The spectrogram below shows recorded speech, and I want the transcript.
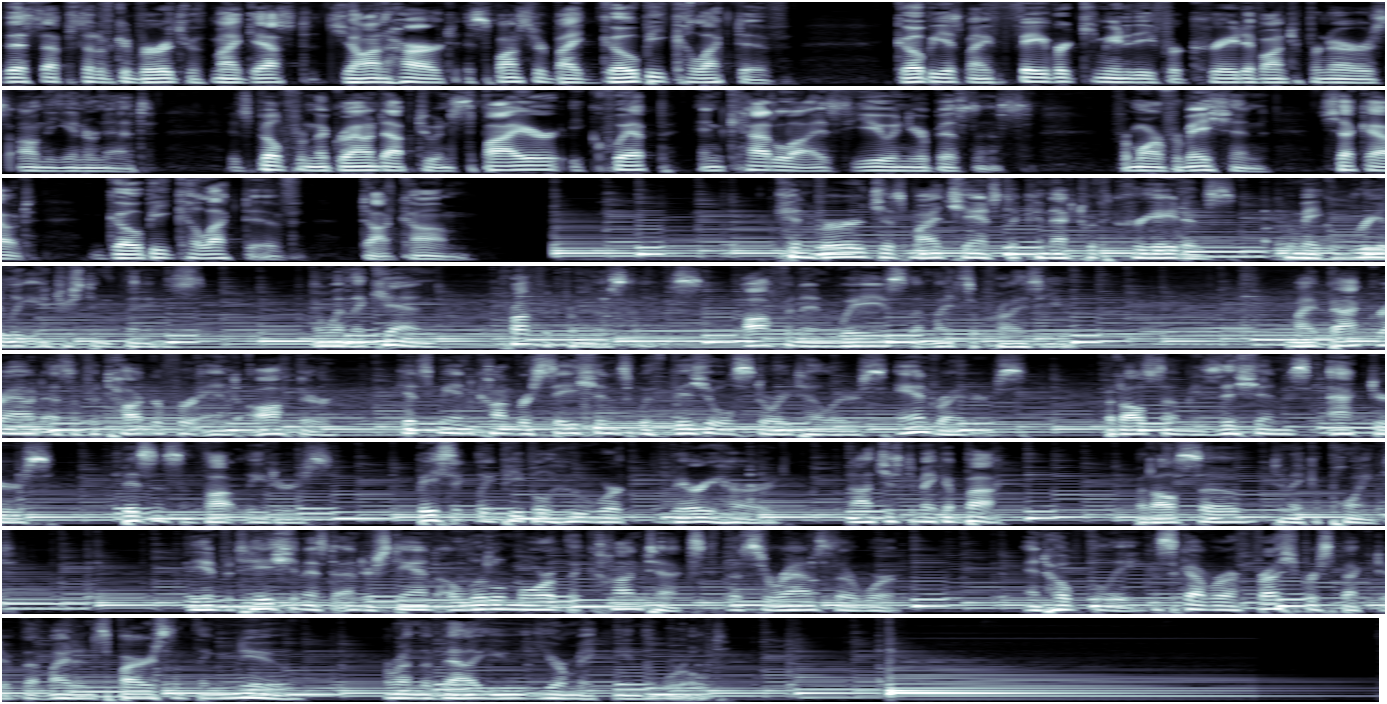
This episode of Converge with my guest, John Hart, is sponsored by GoBe Collective. Goby is my favorite community for creative entrepreneurs on the internet. It's built from the ground up to inspire, equip, and catalyze you and your business. For more information, check out gobecollective.com. Converge is my chance to connect with creatives who make really interesting things. And when they can, profit from those things, often in ways that might surprise you. My background as a photographer and author gets me in conversations with visual storytellers and writers, but also musicians, actors, business and thought leaders, basically people who work very hard, not just to make a buck, but also to make a point. The invitation is to understand a little more of the context that surrounds their work, and hopefully discover a fresh perspective that might inspire something new around the value you're making in the world.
